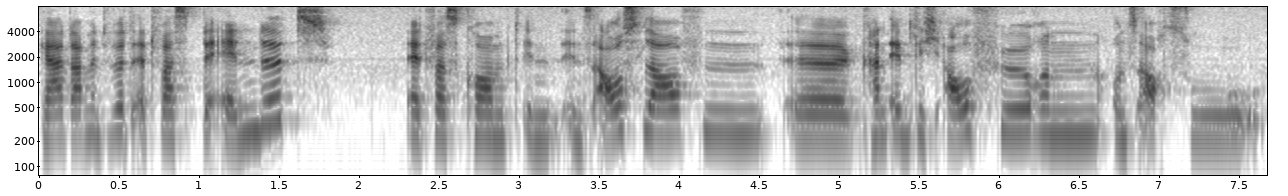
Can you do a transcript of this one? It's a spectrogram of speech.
Ja, damit wird etwas beendet. Etwas kommt in, ins Auslaufen, äh, kann endlich aufhören, uns auch zu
